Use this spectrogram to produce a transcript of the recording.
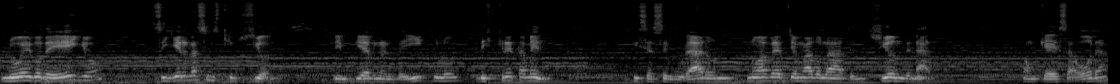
Luego de ello, siguieron las instrucciones, limpiaron el vehículo discretamente y se aseguraron no haber llamado la atención de nadie, aunque a esa hora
